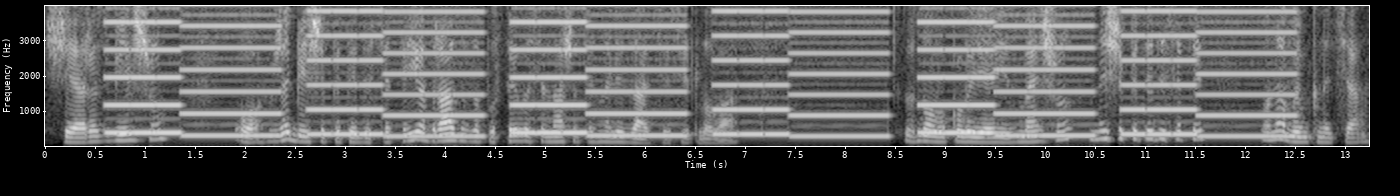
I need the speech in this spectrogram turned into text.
Ще раз збільшу. О, вже більше 50. І одразу запустилася наша сигналізація світлова. Знову, коли я її зменшу нижче 50, вона вимкнеться.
